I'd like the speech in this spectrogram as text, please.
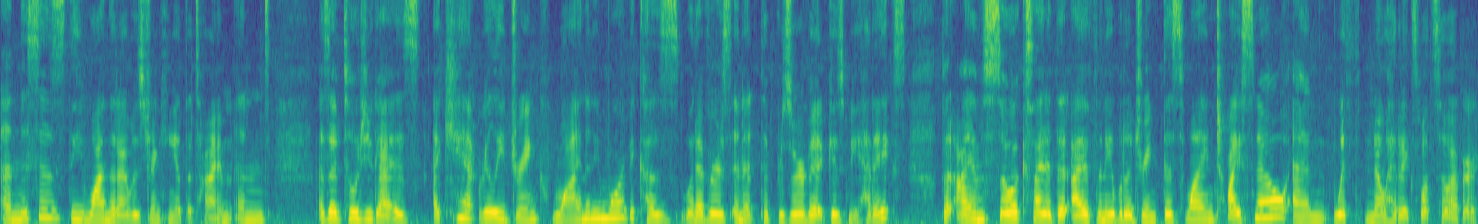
and this is the wine that I was drinking at the time, and as I've told you guys, I can't really drink wine anymore because whatever is in it to preserve it gives me headaches, but I am so excited that I've been able to drink this wine twice now and with no headaches whatsoever.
